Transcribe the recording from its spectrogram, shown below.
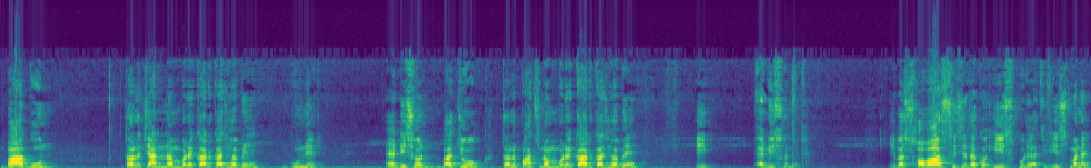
বা গুণ। তাহলে চার নম্বরে কার কাজ হবে? গুণের। অ্যাডিশন বা যোগ। তাহলে পাঁচ নম্বরে কার কাজ হবে? এই অ্যাডিশনের। এবার সবার শেষে দেখো এস পড়ে আছে। এস মানে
